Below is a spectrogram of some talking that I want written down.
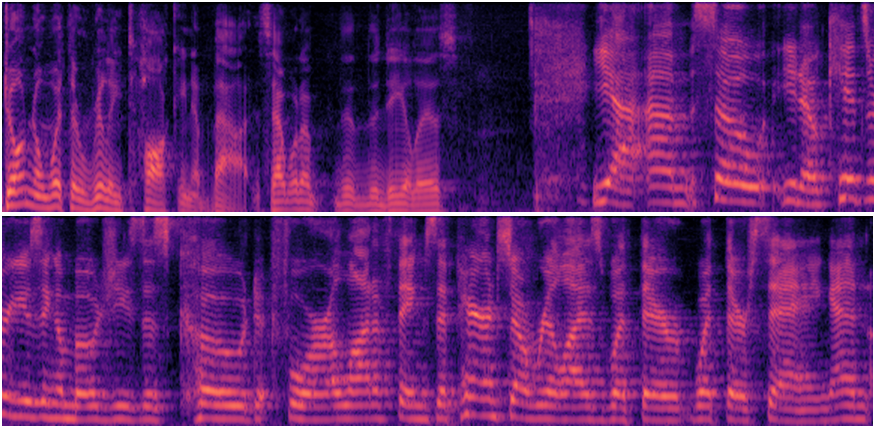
don't know what they're really talking about. Is that what the, the deal is? Yeah. Um, so, you know, kids are using emojis as code for a lot of things that parents don't realize what they're what they're saying. And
